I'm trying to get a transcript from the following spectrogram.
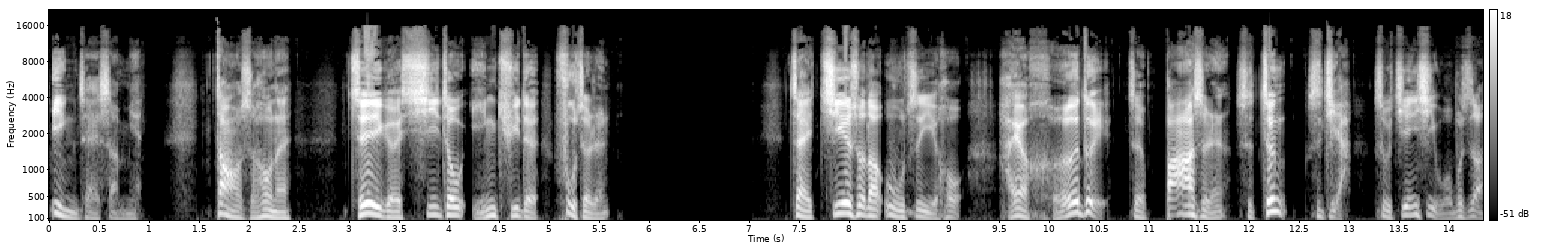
印在上面。到时候呢，这个西周营区的负责人，在接收到物资以后，还要核对这八十人是真是假，是不是奸细？我不知道，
